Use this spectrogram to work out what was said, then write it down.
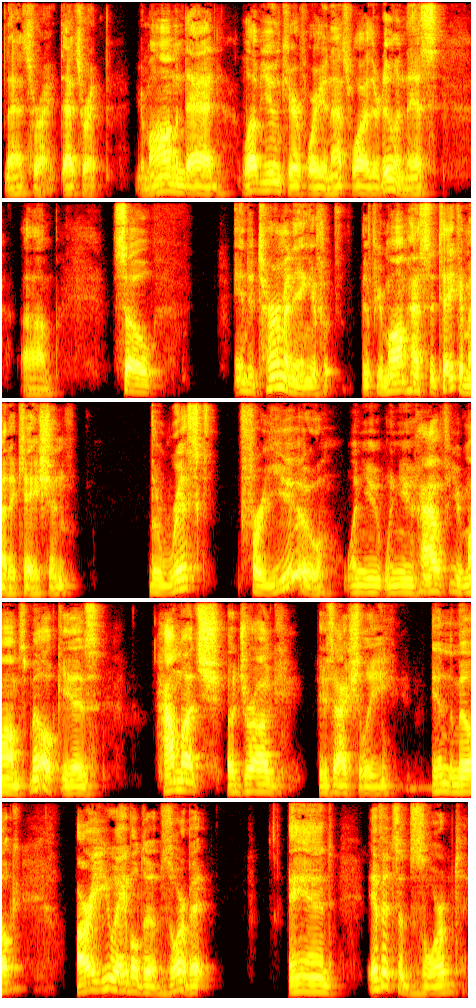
That's right. That's right. Your mom and dad love you and care for you, and that's why they're doing this. Um, so, in determining if if your mom has to take a medication, the risk for you when you when you have your mom's milk is how much a drug is actually in the milk. Are you able to absorb it? And if it's absorbed,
